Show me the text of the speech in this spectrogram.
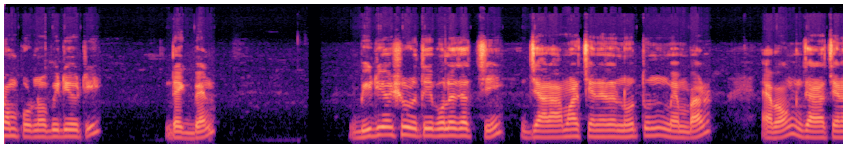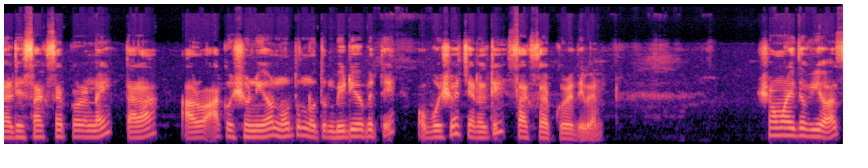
সম্পূর্ণ ভিডিওটি দেখবেন। ভিডিও শুরুতেই বলে যাচ্ছি, যারা আমার চ্যানেলে নতুন মেম্বার এবং যারা চ্যানেলটি সাবস্ক্রাইব করে নাই, তারা আরও আকর্ষণীয় নতুন নতুন ভিডিও পেতে অবশ্যই চ্যানেলটি সাবস্ক্রাইব করে দিবেন। সম্মানিত ভিউয়ার্স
